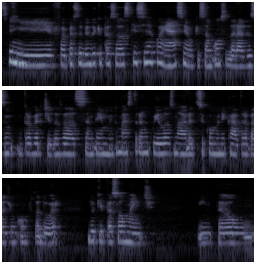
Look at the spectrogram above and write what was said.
Sim. que foi percebido que pessoas que se reconhecem ou que são consideradas in- introvertidas, elas se sentem muito mais tranquilas na hora de se comunicar através de um computador do que pessoalmente. Então,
